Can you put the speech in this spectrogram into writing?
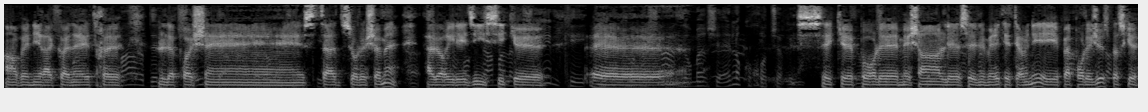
en venir à connaître le prochain stade sur le chemin. Alors il est dit ici que euh, c'est que pour le méchant, le, le, mérite est terminé et pas pour le juste parce que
